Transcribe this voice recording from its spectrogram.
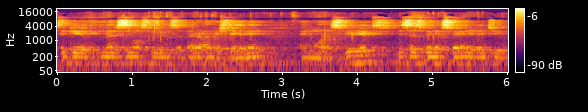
to give medicinal students a better understanding and more experience. This has been expanded into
